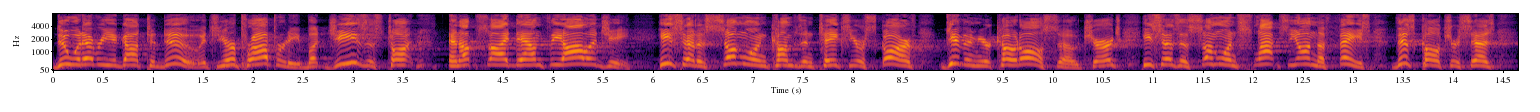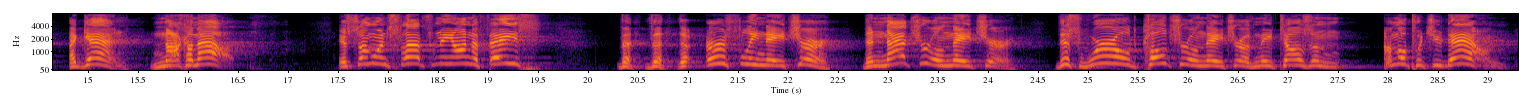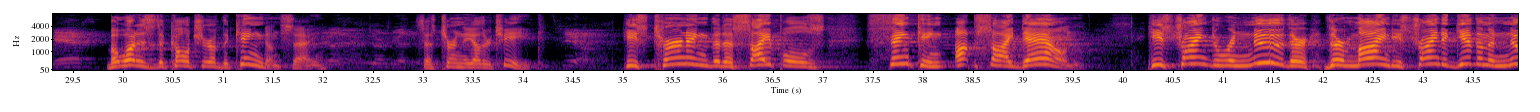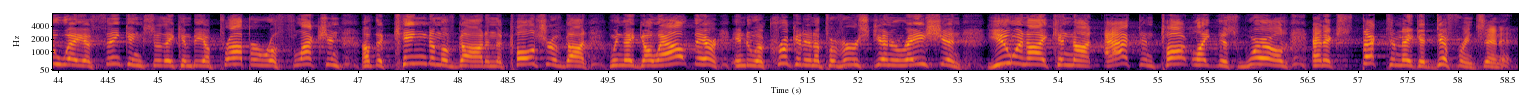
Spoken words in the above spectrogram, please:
Do whatever you got to do. It's your property. But Jesus taught an upside down theology. He said, if someone comes and takes your scarf, give him your coat also, church. He says, if someone slaps you on the face, this culture says, again, knock them out. If someone slaps me on the face, the, the, the earthly nature, the natural nature, this world cultural nature of me tells him, I'm going to put you down. Yes. But what does the culture of the kingdom say? It says, turn the other cheek. He's turning the disciples' thinking upside down. He's trying to renew their, their mind. He's trying to give them a new way of thinking so they can be a proper reflection of the kingdom of God and the culture of God when they go out there into a crooked and a perverse generation. You and I cannot act and talk like this world and expect to make a difference in it.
